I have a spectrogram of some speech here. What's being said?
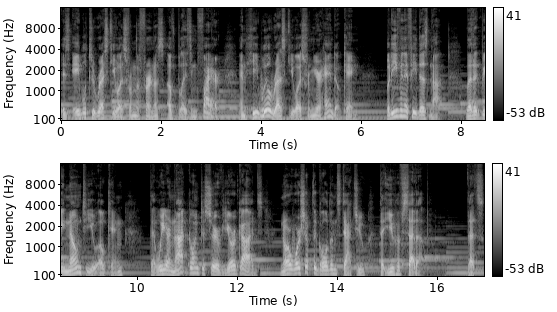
is able to rescue us from the furnace of blazing fire, and he will rescue us from your hand, O king. But even if he does not, let it be known to you, O king, that we are not going to serve your gods, nor worship the golden statue that you have set up. That's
